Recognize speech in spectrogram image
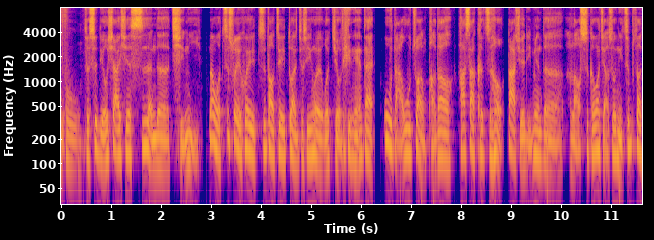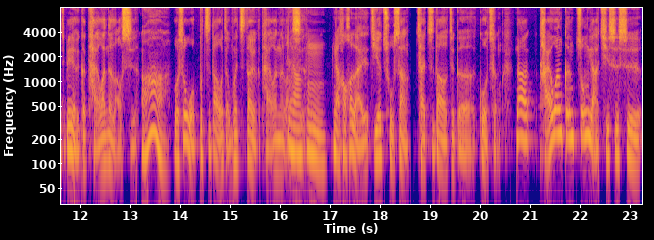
复，只是留下一些私人的情谊。那我之所以会知道这一段，就是因为我九零年代。误打误撞跑到哈萨克之后，大学里面的老师跟我讲说：“你知不知道这边有一个台湾的老师？”啊，我说我不知道，我怎么会知道有个台湾的老师？嗯，然后后来接触上才知道这个过程。那台湾跟中亚其实是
